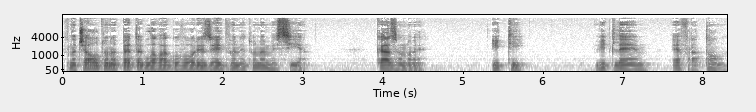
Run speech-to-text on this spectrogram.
В началото на пета глава говори за идването на Месия. Казано е И ти, Витлеем Ефратон,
